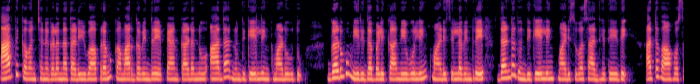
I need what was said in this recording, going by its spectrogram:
ಆರ್ಥಿಕ ವಂಚನೆಗಳನ್ನು ತಡೆಯುವ ಪ್ರಮುಖ ಮಾರ್ಗವೆಂದರೆ ಪ್ಯಾನ್ ಕಾರ್ಡನ್ನು ಆಧಾರ್ನೊಂದಿಗೆ ಲಿಂಕ್ ಮಾಡುವುದು. ಗಡುವು ಮೀರಿದ ಬಳಿಕ ನೀವು ಲಿಂಕ್ ಮಾಡಿಸಿಲ್ಲವೆಂದರೆ ದಂಡದೊಂದಿಗೆ ಲಿಂಕ್ ಮಾಡಿಸುವ ಸಾಧ್ಯತೆ ಇದೆ. ಅಥವಾ ಹೊಸ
